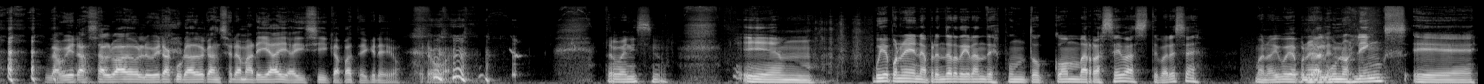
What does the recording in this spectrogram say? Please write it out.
la hubiera salvado, le hubiera curado el cáncer a María y ahí sí, capaz te creo. Pero bueno. Está buenísimo. Em, voy a poner en aprenderdegrandes.com barra Sebas, ¿te parece? Bueno, ahí voy a poner algunos links. Eh,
